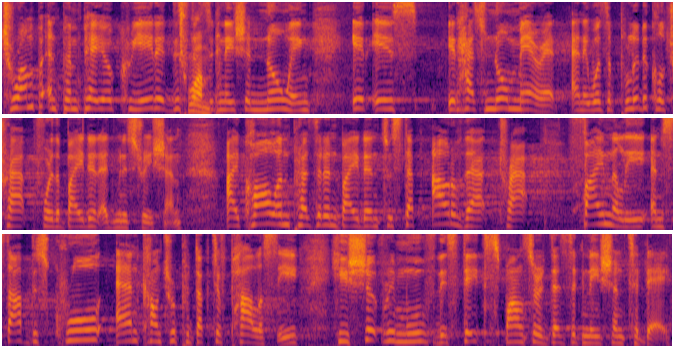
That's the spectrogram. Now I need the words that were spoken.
Trump and Pompeo created this Trump. designation knowing it is it has no merit and it was a political trap for the Biden administration. I call on President Biden to step out of that trap finally and stop this cruel and counterproductive policy, he should remove the state sponsored designation today.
